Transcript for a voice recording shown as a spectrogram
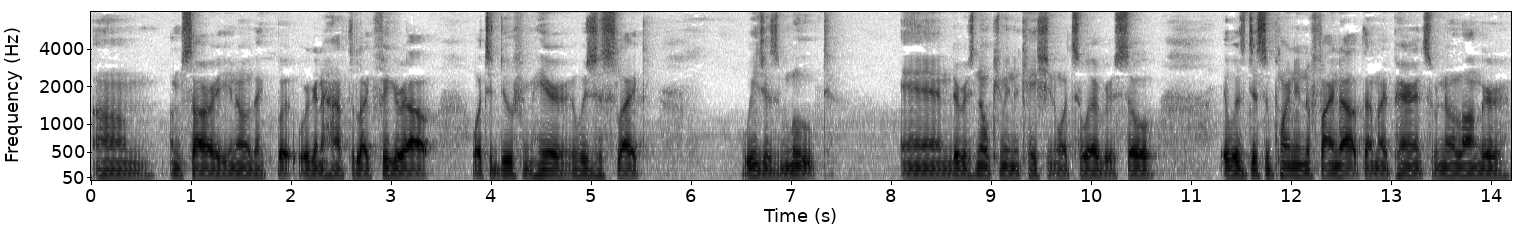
um, I'm sorry, you know, like, but we're gonna have to like figure out what to do from here. It was just like we just moved and there was no communication whatsoever. So it was disappointing to find out that my parents were no longer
